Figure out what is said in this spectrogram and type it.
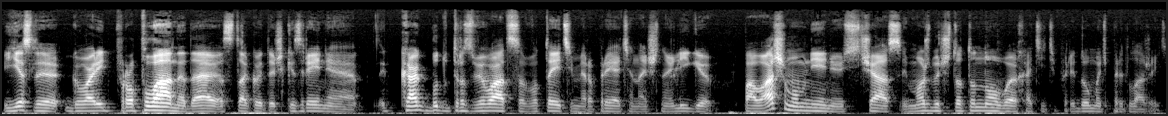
Если говорить про планы, да, с такой точки зрения, как будут развиваться вот эти мероприятия ночной лиги по вашему мнению, сейчас, и, может быть, что-то новое хотите придумать, предложить?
